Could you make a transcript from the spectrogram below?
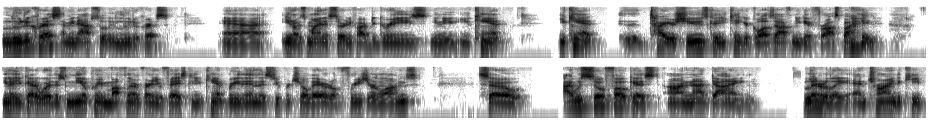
ludicrous. I mean, absolutely ludicrous. And uh, you know, it's minus thirty five degrees. You know, you, you can't you can't uh, tie your shoes because you take your gloves off and you get frostbite. you know, you've got to wear this neoprene muffler in front of your face because you can't breathe in this super chilled air; it'll freeze your lungs. So I was so focused on not dying, literally, and trying to keep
